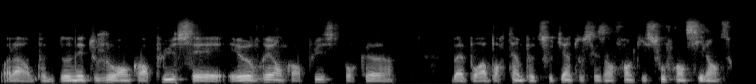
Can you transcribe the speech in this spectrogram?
voilà, on peut donner toujours encore plus et, œuvrer encore plus pour, que, bah, pour apporter un peu de soutien à tous ces enfants qui souffrent en silence.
